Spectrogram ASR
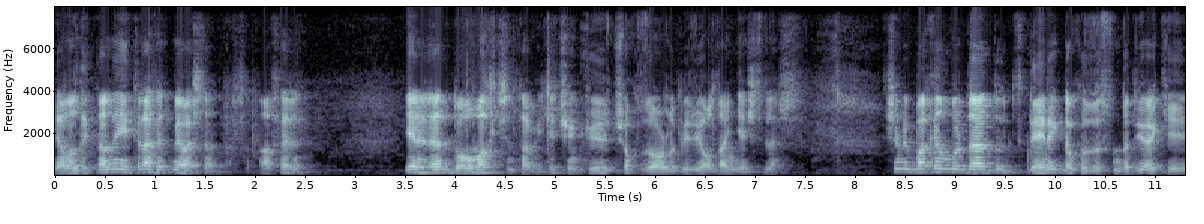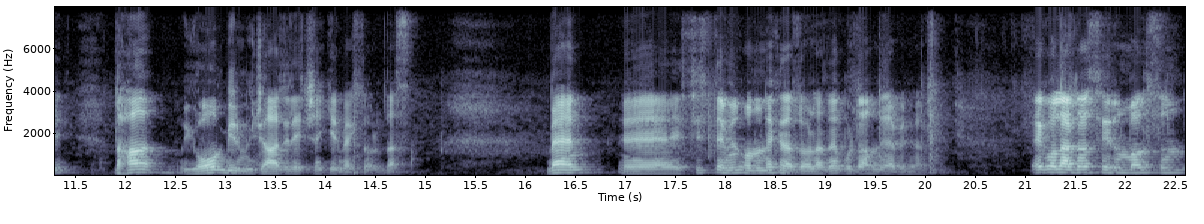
Yanıldıklarını itiraf etmeye başladılar. Aferin. Yeniden doğmak için tabii ki. Çünkü çok zorlu bir yoldan geçtiler. Şimdi bakın burada değnek dokuzlusunda diyor ki daha yoğun bir mücadele içine girmek zorundasın. Ben eee, sistemin onu ne kadar zorladığını burada anlayabiliyorum. Egolardan sıyrılmalısın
